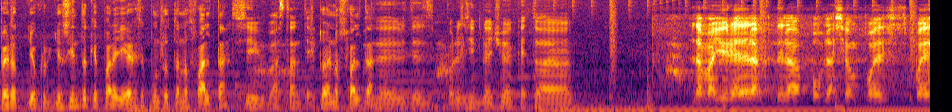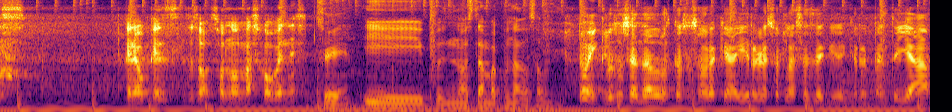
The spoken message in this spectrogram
Pero yo, creo- yo siento que para llegar a ese punto todavía nos falta. sí, bastante. Todavía nos falta. De- de- por el simple hecho de que toda... La mayoría de la, de la población, pues, pues, creo que es- son, los más jóvenes. Sí. Y pues no están vacunados aún. No, incluso se han dado los casos ahora que hay regreso a clases de que de, que de repente ya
